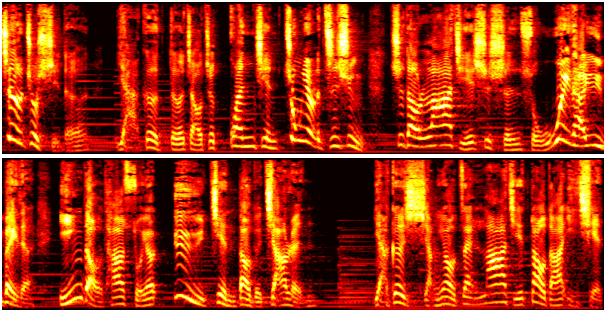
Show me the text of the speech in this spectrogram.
这就使得雅各得着这关键重要的资讯，知道拉杰是神所为他预备的，引导他所要遇见到的家人。雅各想要在拉杰到达以前，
